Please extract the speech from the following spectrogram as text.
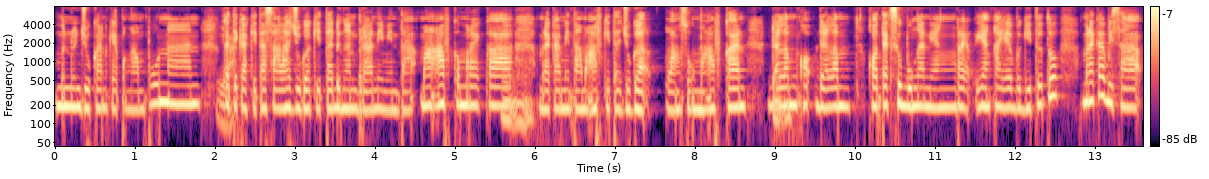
menunjukkan kayak pengampunan. Ya. Ketika kita salah juga kita dengan berani minta maaf ke mereka. Hmm. Mereka minta maaf kita juga langsung maafkan. Dalam ko- dalam konteks hubungan yang yang kayak begitu tuh mereka bisa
